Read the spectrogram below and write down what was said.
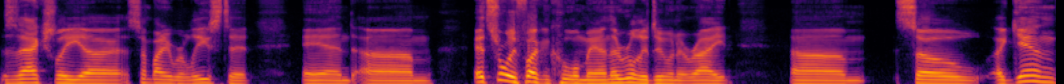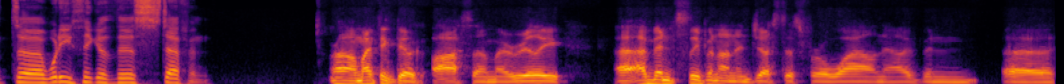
This is actually uh, somebody released it, and um, it's really fucking cool, man. They're really doing it right. Um, so again, uh, what do you think of this, Stefan? Um, I think they look awesome. I really, uh, I've been sleeping on Injustice for a while now. I've been uh,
